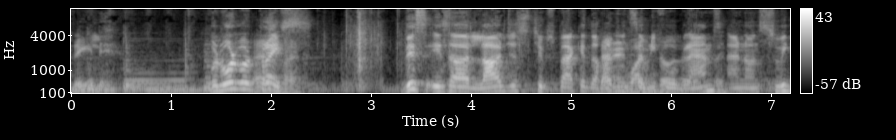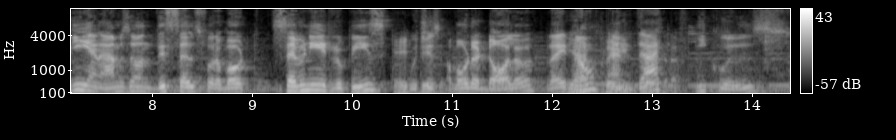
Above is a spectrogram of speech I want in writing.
Really? But what about price? This is our largest chips packet, the That's $174 $1, grams, right? and on Swiggy and Amazon, this sells for about 78 rupees, Eight which is about a dollar right Yeah, now, pretty and that equals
